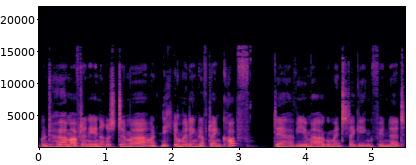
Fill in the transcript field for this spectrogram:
und hör mal auf deine innere Stimme und nicht unbedingt auf deinen Kopf, der wie immer Argumente dagegen findet.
